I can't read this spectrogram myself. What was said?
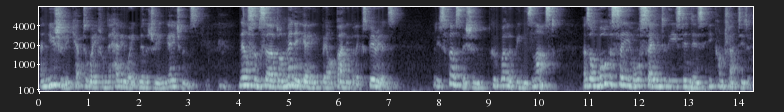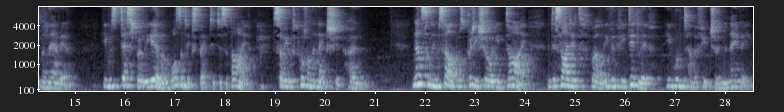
and usually kept away from the heavyweight military engagements. Nelson served on many, gaining valuable experience. But his first mission could well have been his last, as on board the Seahorse sailing to the East Indies, he contracted malaria. He was desperately ill and wasn't expected to survive, so he was put on the next ship home. Nelson himself was pretty sure he'd die and decided, well, even if he did live, he wouldn't have a future in the Navy.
